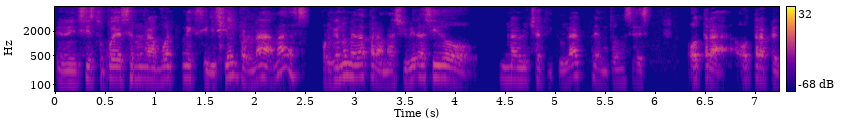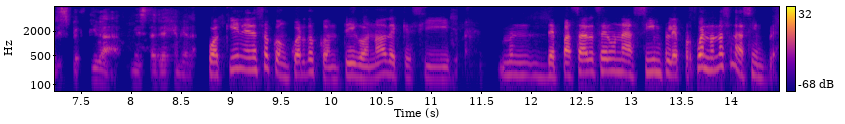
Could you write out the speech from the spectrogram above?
Insisto, puede ser una buena exhibición, pero nada más, porque no me da para más. Si hubiera sido una lucha titular, entonces otra, otra perspectiva me estaría generando. Joaquín, en eso concuerdo contigo, ¿no? De que si mm, de pasar a ser una simple, bueno, no es una simple,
